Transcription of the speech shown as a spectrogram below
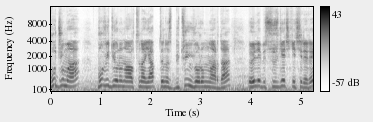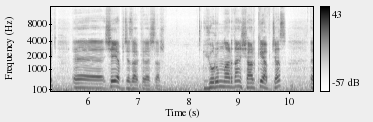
bu cuma bu videonun altına yaptığınız bütün yorumlarda öyle bir süzgeç geçirerek e, şey yapacağız arkadaşlar. Yorumlardan şarkı yapacağız. E,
